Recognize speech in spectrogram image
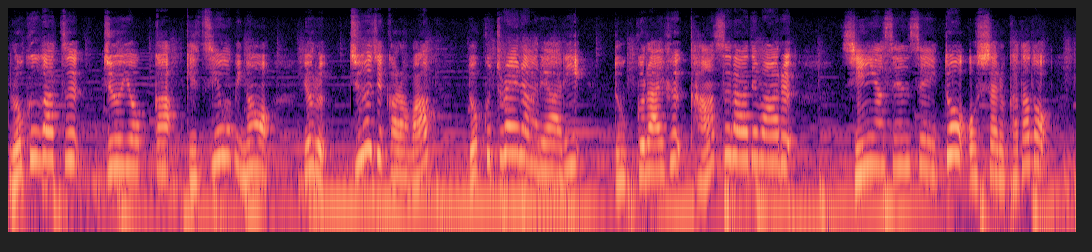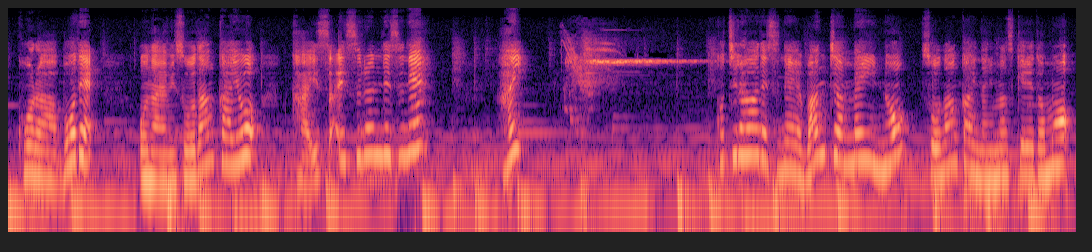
6月14日月曜日の夜10時からはドッグトレーナーでありドッグライフカウンセラーでもある深夜先生とおっしゃる方とコラボでお悩み相談会を開催するんですね。はい。こちらはですねワンちゃんメインの相談会になりますけれども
